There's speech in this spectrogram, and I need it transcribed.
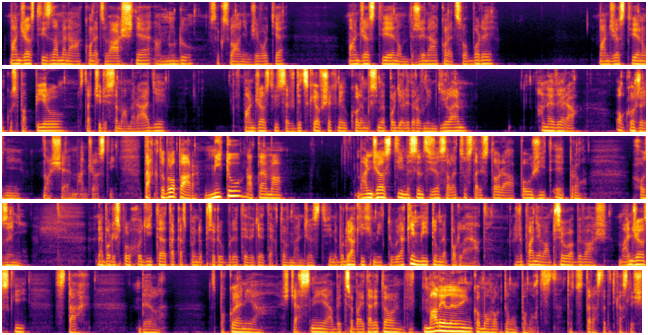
Manželství znamená konec vášně a nudu v sexuálním životě. Manželství je jenom držina, konec svobody. Manželství je jenom kus papíru, stačí, když se máme rádi. V manželství se vždycky o všechny úkoly musíme podělit rovným dílem a nevěra okoření naše manželství. Tak, to bylo pár mýtů na téma manželství. Myslím si, že se letos tady z toho dá použít i pro chození. Nebo když spolu chodíte, tak aspoň dopředu budete vědět, jak to v manželství, nebo do jakých mýtů, jakým mýtům nepodléhat. Každopádně vám přeju, aby váš manželský vztah byl spokojený a šťastný, aby třeba i tady to malý lilinko mohlo k tomu pomoct. To, co teda jste teďka slyšeli.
